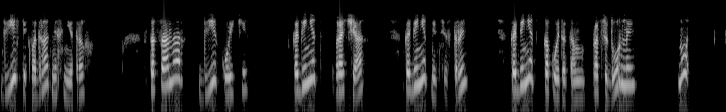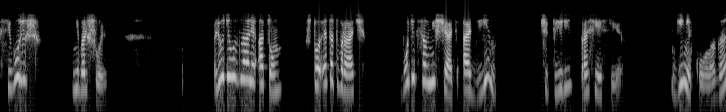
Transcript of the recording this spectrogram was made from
200 квадратных метров, стационар две койки, кабинет врача, кабинет медсестры, кабинет какой-то там процедурный, ну, всего лишь небольшой. Люди узнали о том, что этот врач будет совмещать один четыре профессии гинеколога,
